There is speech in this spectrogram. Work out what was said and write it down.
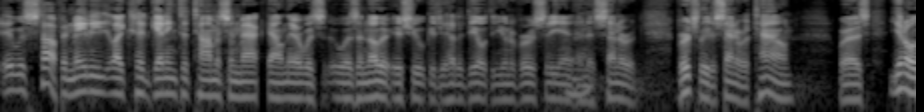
it was tough. And maybe, like I said, getting to Thomas and Mack down there was was another issue because you had to deal with the university and, and the center, virtually the center of town. Whereas, you know,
